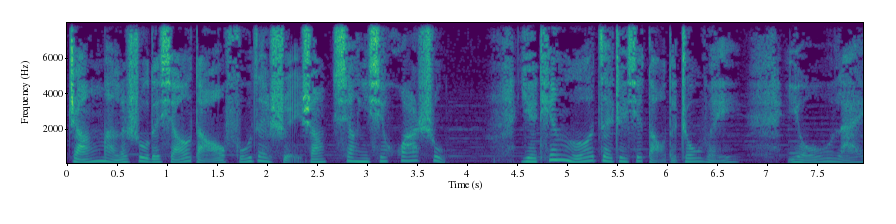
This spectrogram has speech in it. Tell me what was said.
长满了树的小岛浮在水上，像一些花树。野天鹅在这些岛的周围游来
